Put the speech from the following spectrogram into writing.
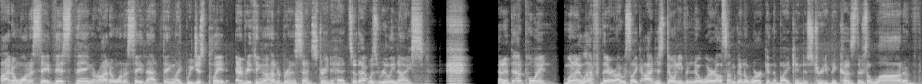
I don't want to say this thing or I don't want to say that thing. Like we just played everything 100% straight ahead. So that was really nice. And at that point, when I left there, I was like, I just don't even know where else I'm going to work in the bike industry because there's a lot of,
